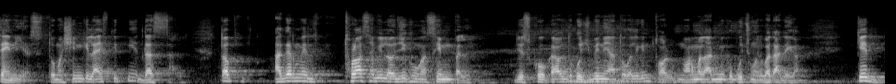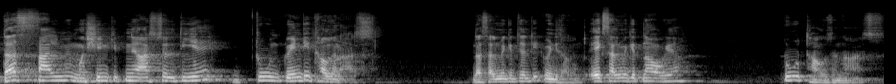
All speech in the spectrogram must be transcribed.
ten years तो मशीन की लाइफ कितनी है? दस साल। तो अब अगर मैं थोड़ा सा भी लॉजिक होगा सिंपल जिसको क्या तो कुछ भी नहीं आता होगा, लेकिन नॉर्मल आदमी को पूछूँगा, बता देगा कि दस साल में मशीन कितने आवर्स चलती है? टू ट्वेंटी थाउज़ेंड आवर्स दस साल में कितनी चलती है? ट्वेंटी थाउज़ेंड तो एक साल में कितना हो गया? टू थाउज़ेंड आवर्स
